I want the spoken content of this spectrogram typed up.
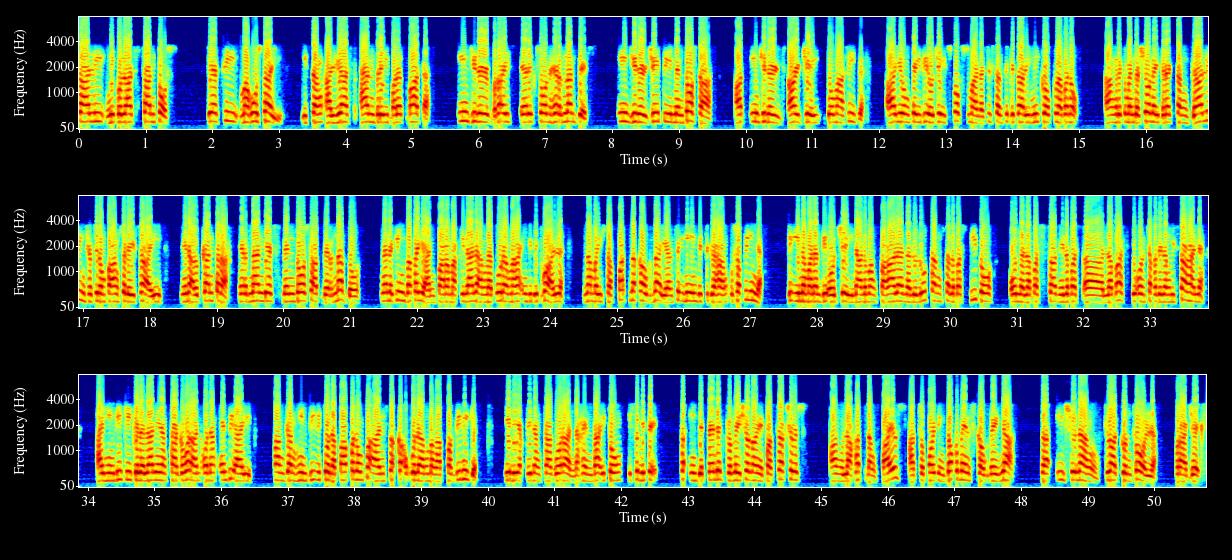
Sally Nicolas Santos, Jesse Mahusay, isang alias Andre Balatbata, Engineer Bryce Erickson Hernandez, Engineer JP Mendoza at Engineer RJ Domasig. Ayong kay DOJ spokesman, Assistant Secretary Nico Clavano, ang rekomendasyon ay direktang galing sa sinumpaang salaysay ni Alcantara, Hernandez, Mendoza at Bernardo na naging batayan para makilala ang naturang mga individual na may sapat na kaugnayan sa iniimbestigahang usapin. Diin naman ng DOJ na anumang pangalan na lulutang sa labas dito o nalabas sa nilabas ah, labas doon sa kanilang listahan ay hindi kikilalanin ng kagawaran o ng NBI hanggang hindi ito napapanumpaan sa kaukulang mga pagdinig. Tiniyak din ng kagawaran na handa itong isumite sa Independent Commission on Infrastructures ang lahat ng files at supporting documents kaugnay niya sa issue ng flood control projects.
